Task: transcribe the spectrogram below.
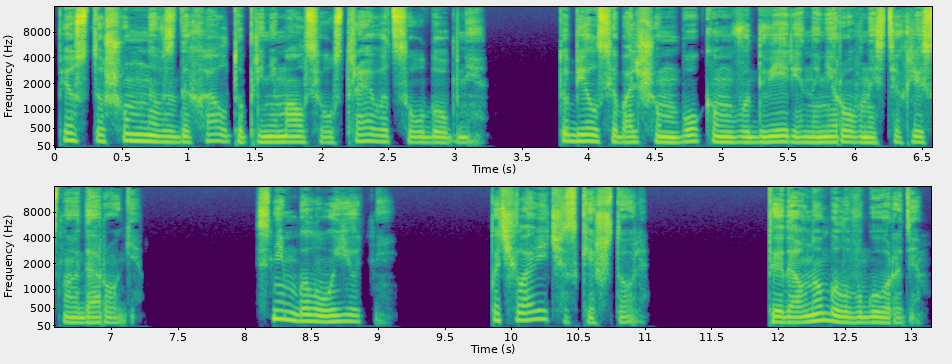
Пёс то шумно вздыхал, то принимался устраиваться удобнее, то бился большим боком в двери на неровностях лесной дороги. С ним было уютней. По-человечески, что ли. «Ты давно был в городе?» —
